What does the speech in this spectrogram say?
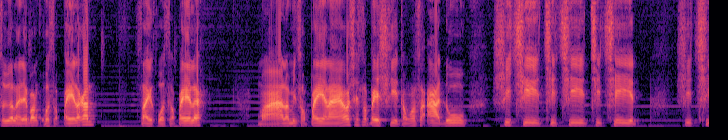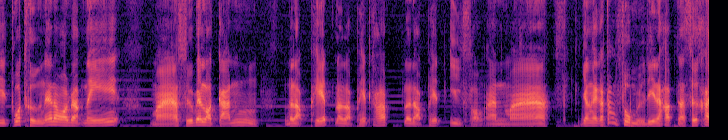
ซื้ออะไรได้บ้างขวดสเปรย์แล้วกัน ใส่ขวดสเปรย์เลยมาเรามีสเปรย์แล้ว ใช้สเปรย์ฉีดทำความสะอาดดูฉีดฉีดฉีดฉีดฉีดฉีดฉีดฉีดทั่วถึงแน่นอนแบบนี้มาซื้อเบลลอดกัน ระดับเพชรระดับเพชรครับ ระดับเพชรอีก 2 อันมา ยังไงก็ต้องสุ่มอยู่ดีนะครับ แต่ซื้อไข่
